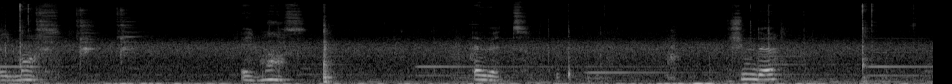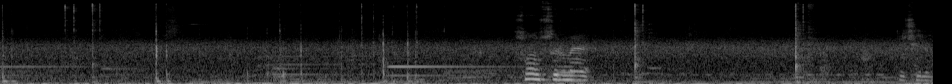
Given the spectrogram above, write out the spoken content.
Elmas. Elmas. Evet. Şimdi son sürme geçelim.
